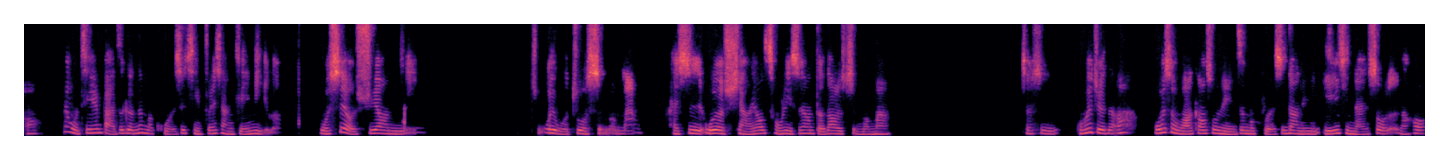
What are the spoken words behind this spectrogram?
哦，那我今天把这个那么苦的事情分享给你了，我是有需要你为我做什么吗？还是我有想要从你身上得到了什么吗？”就是我会觉得啊。我为什么我要告诉你这么苦的事，让你也一起难受了？然后，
